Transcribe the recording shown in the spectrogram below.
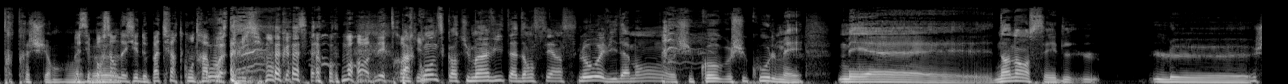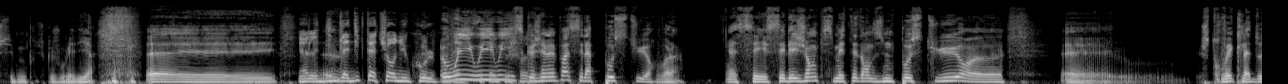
très, très, chiant. Bah, c'est pour ça Euh, on a essayé de pas te faire de contrat pour ouais. cette émission, comme ça, on est Par contre, quand tu m'invites à danser un slow, évidemment, euh, je suis co- je suis cool, mais mais euh, non non, c'est le, je sais même plus ce que je voulais dire. Euh, la, di- la dictature du cool. oui oui oui, ce que j'aimais pas, c'est la posture, voilà. C'est c'est les gens qui se mettaient dans une posture. euh, euh, je trouvais que l'ado-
